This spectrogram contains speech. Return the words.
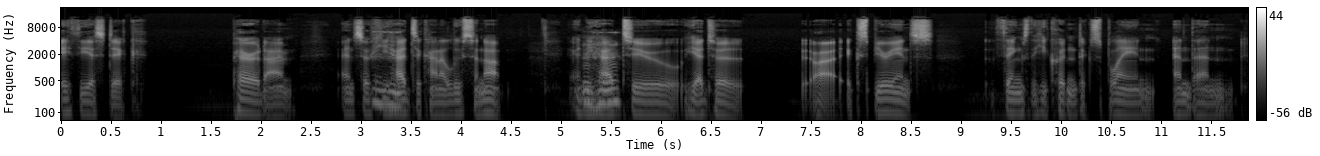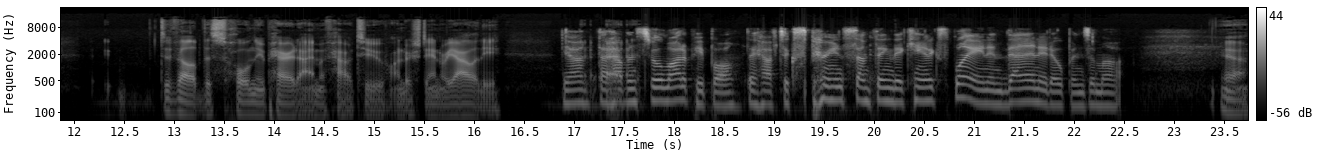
atheistic paradigm, and so he Mhm. had to kind of loosen up, and he had to he had to uh, experience things that he couldn't explain, and then develop this whole new paradigm of how to understand reality. Yeah, that happens to a lot of people. They have to experience something they can't explain and then it opens them up. Yeah.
